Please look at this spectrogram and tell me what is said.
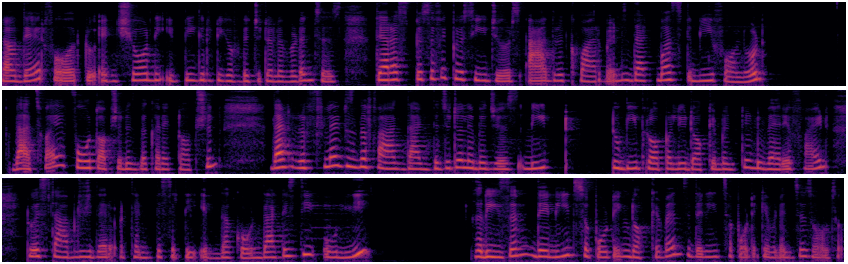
now therefore to ensure the integrity of digital evidences there are specific procedures and requirements that must be followed. That's why fourth option is the correct option. That reflects the fact that digital images need to be properly documented verified to establish their authenticity in the code. That is the only reason they need supporting documents. They need supporting evidences also.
